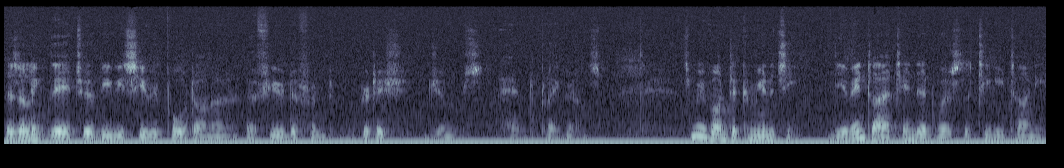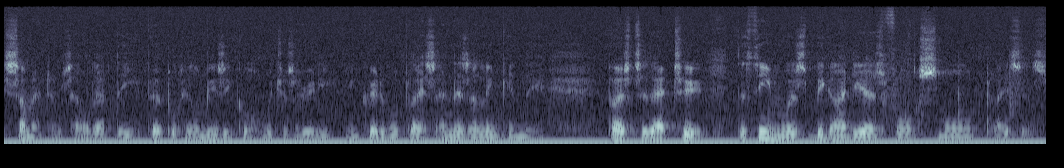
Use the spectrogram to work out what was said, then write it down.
There's a link there to a BBC report on a, a few different British gyms and playgrounds. Let's move on to community. The event I attended was the Teeny Tiny Summit. It was held at the Purple Hill Music Hall, which is a really incredible place, and there's a link in the post to that too. The theme was Big Ideas for Small Places.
